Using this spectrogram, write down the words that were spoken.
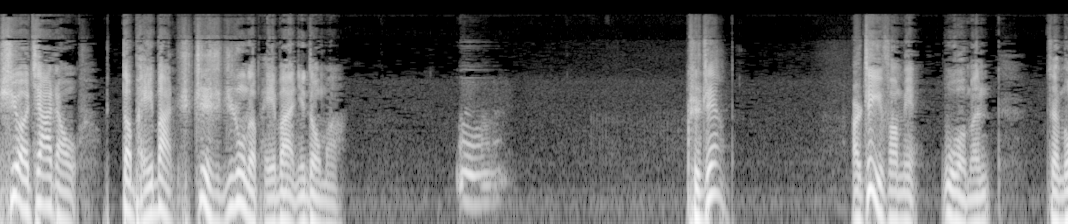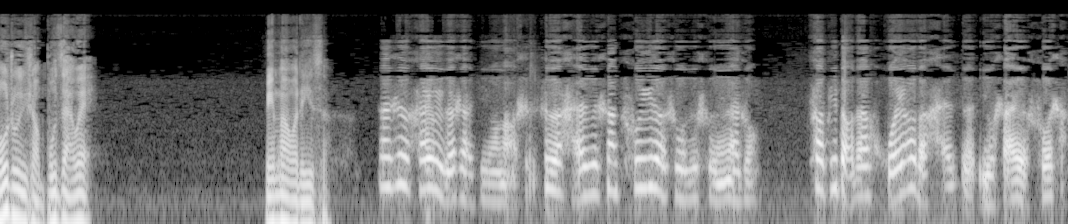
需要家长的陪伴，至始至终的陪伴，你懂吗？嗯，是这样的。而这一方面，我们在某种意义上不在位，明白我的意思？但是还有一个啥，金勇老师，这个孩子上初一的时候就属于那种调皮捣蛋、活跃的孩子，有啥也说啥。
